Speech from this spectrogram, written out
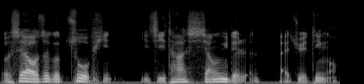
而是要这个作品以及他相遇的人来决定哦。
